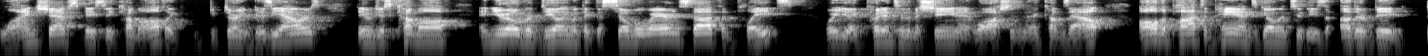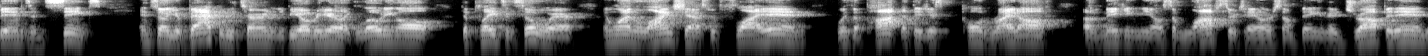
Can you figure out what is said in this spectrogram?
line chefs basically come off like during busy hours. They would just come off, and you're over dealing with like the silverware and stuff and plates where you like put into the machine and it washes and it comes out all the pots and pans go into these other big bins and sinks. And so your back would be turned and you'd be over here like loading all the plates and silverware. And one of the line chefs would fly in with a pot that they just pulled right off of making, you know, some lobster tail or something. And they drop it in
